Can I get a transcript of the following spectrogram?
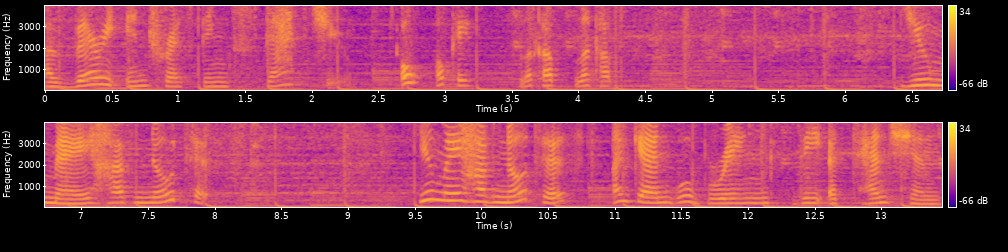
a very interesting statue. Oh, okay, look up, look up. You may have noticed. You may have noticed, again, will bring the attention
